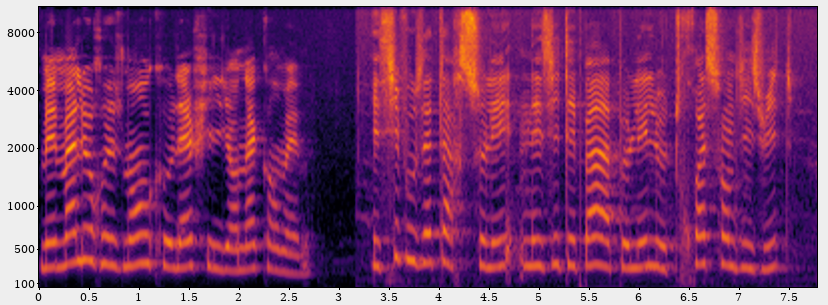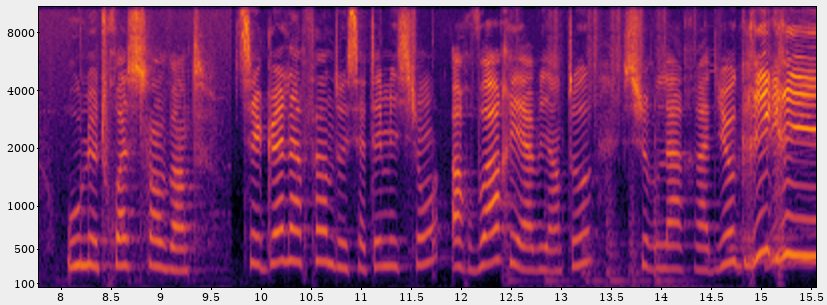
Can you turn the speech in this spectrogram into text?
Mais malheureusement au collège il y en a quand même. Et si vous êtes harcelé, n'hésitez pas à appeler le 318 ou le 320. C'est déjà la fin de cette émission. Au revoir et à bientôt sur la radio Gris Gris.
